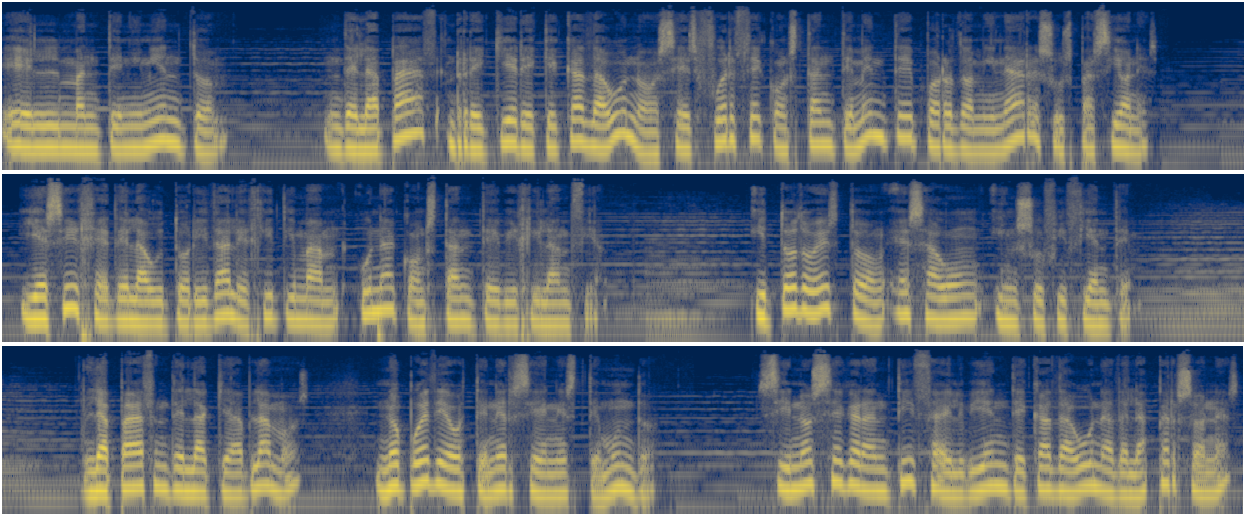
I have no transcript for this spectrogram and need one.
el mantenimiento de la paz requiere que cada uno se esfuerce constantemente por dominar sus pasiones y exige de la autoridad legítima una constante vigilancia. Y todo esto es aún insuficiente. La paz de la que hablamos no puede obtenerse en este mundo, si no se garantiza el bien de cada una de las personas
